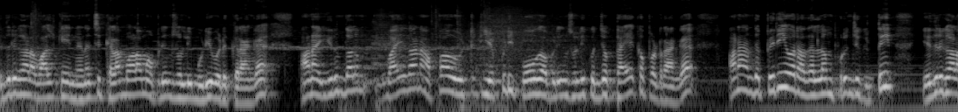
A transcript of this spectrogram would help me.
எதிர்கால வாழ்க்கையை நினச்சி கிளம்பலாம் அப்படின்னு சொல்லி முடிவெடுக்கிறாங்க. ஆனால் இருந்தாலும் வயதான அப்பாவை விட்டுட்டு எப்படி போக அப்படின்னு சொல்லி கொஞ்சம் தயக்கப்படுறாங்க. ஆனால் அந்த பெரியவர் அதெல்லாம் புரிஞ்சுக்கிட்டு எதிர்கால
